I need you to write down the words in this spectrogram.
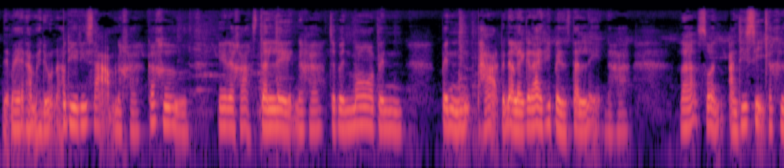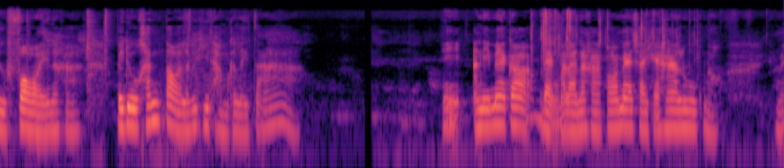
เดี๋ยวแม่จะทำให้ดูนะวิธีที่สามนะคะ ก็คือนี่เลยค่ะสแตนเลสนะคะ จะเป็นหม้อเป็นเป็นถาดเป็นอะไรก็ได้ที่เป็นสแตนเลสนะคะ และส่วนอันที่สี่ก็คือฟอยล์นะคะ ไปดูขั้นตอนและวิธีทำกันเลยจ้า นี่อันนี้แม่ก็แบ่งมาแล้วนะคะ เพราะว่าแม่ใช้แค่ห้าลูกเนาะเห็นไหม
